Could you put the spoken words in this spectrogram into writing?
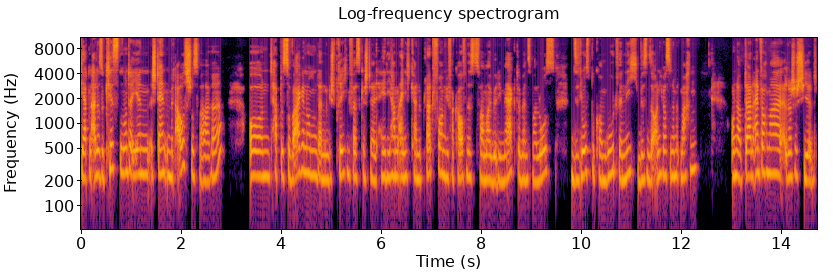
die hatten alle so Kisten unter ihren Ständen mit Ausschussware und habe das so wahrgenommen, dann in Gesprächen festgestellt, hey, die haben eigentlich keine Plattform, die verkaufen das zwar mal über die Märkte, wenn es mal los, wenn sie es losbekommen, gut, wenn nicht, wissen sie auch nicht, was sie damit machen. Und habe dann einfach mal recherchiert.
